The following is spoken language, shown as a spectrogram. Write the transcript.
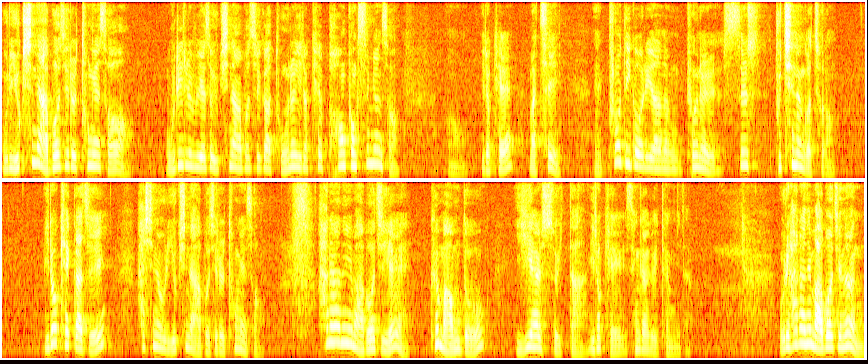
우리 육신의 아버지를 통해서 우리를 위해서 육신의 아버지가 돈을 이렇게 펑펑 쓰면서 어, 이렇게 마치 예, 프로디걸이라는 표현을 쓸 수- 붙이는 것처럼 이렇게까지 하시는 우리 육신의 아버지를 통해서 하나님 아버지의 그 마음도 이해할 수 있다 이렇게 생각이 됩니다. 우리 하나님 아버지는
